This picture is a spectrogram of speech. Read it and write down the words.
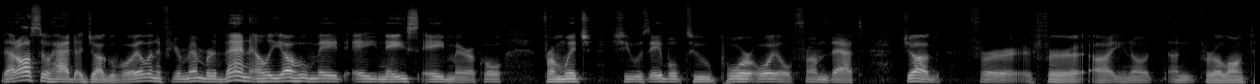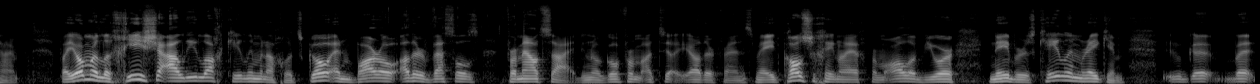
that also had a jug of oil. And if you remember, then Eliyahu made a nace, a miracle, from which she was able to pour oil from that jug for for uh, you know for a long time. Go and borrow other vessels from outside. You know, go from other friends. From all of your neighbors. Kalim rekim, but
